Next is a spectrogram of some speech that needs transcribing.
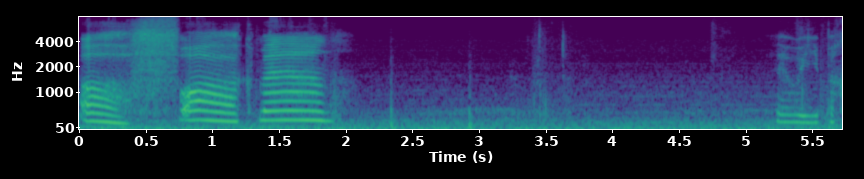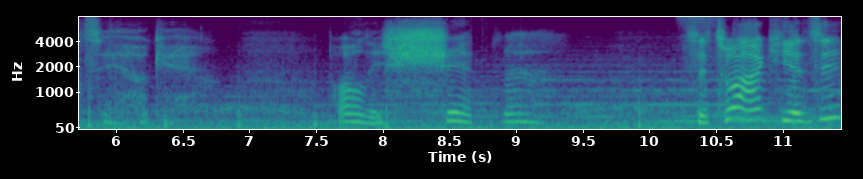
Oh fuck man Eh oui il est parti, ok. Holy shit man. C'est toi hein qui a dit?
